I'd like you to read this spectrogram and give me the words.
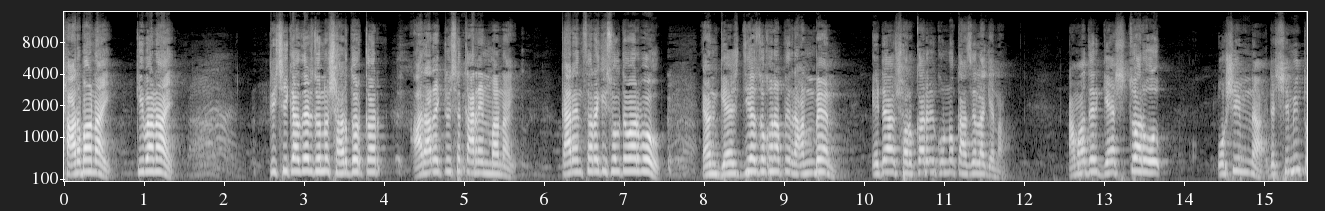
সার বানায় কি বানায় কৃষিকাজের জন্য সার দরকার। আর আরেকটা হচ্ছে কারেন্ট বানায় কারেন্ট ছাড়া কি চলতে পারব? এখন গ্যাস দিয়ে যখন আপনি রানবেন, এটা সরকারের কোনো কাজে লাগে না। আমাদের গ্যাস তো আর অসীম না, এটা সীমিত।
